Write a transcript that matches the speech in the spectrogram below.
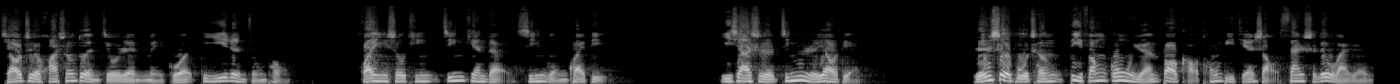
乔治·华盛顿就任美国第一任总统。欢迎收听今天的新闻快递。以下是今日要点。人社部称，地方公务员报考同比减少三十六万人。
